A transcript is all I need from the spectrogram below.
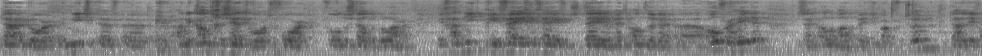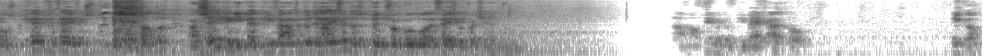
daardoor niet eh, aan de kant gezet wordt voor veronderstelde belangen. Je gaat niet privégegevens delen met andere overheden. We zijn allemaal een beetje bang voor Trump. Daar liggen onze gegevens. Dat is handig. Maar zeker niet met private bedrijven. Dat is het punt van Google en Facebook wat je net noemde. Nou, maar op die wijk uitkomen. Rico.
